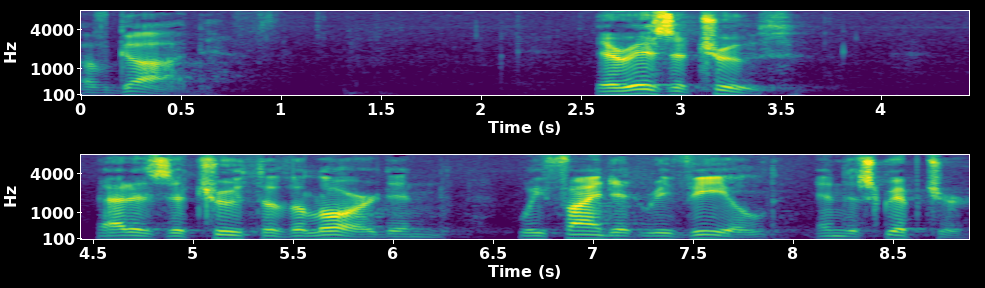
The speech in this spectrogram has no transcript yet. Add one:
of God. There is a truth. That is the truth of the Lord, and we find it revealed in the scripture.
